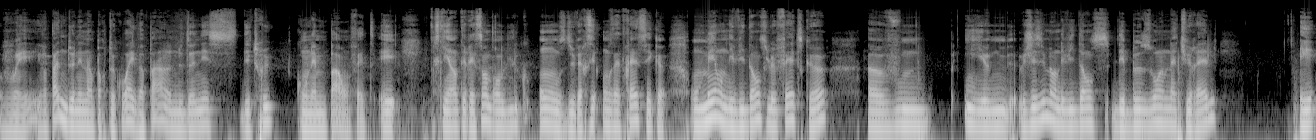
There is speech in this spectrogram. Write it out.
Vous voyez, il va pas nous donner n'importe quoi, il va pas nous donner des trucs qu'on n'aime pas en fait. Et ce qui est intéressant dans Luc 11 du verset 11 à 13, c'est que on met en évidence le fait que euh, vous, Jésus met en évidence des besoins naturels et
